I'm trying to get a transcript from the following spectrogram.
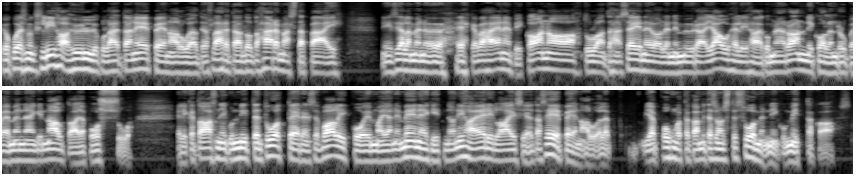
joku esimerkiksi lihahylly, kun lähdetään EPn alueelta, jos lähdetään tuolta härmästä päin, niin siellä menee ehkä vähän enempi kanaa, tullaan tähän Seinäjoelle, niin myydään jauhelihaa, ja kun mennään rannikolle, niin rupeaa mennäänkin nautaa ja possua. Eli taas niin kuin niiden tuotteiden se valikoima ja ne menekit, ne on ihan erilaisia, joita CPn alueelle, ja puhumattakaan mitä se on sitten Suomen niin kuin mittakaavassa.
